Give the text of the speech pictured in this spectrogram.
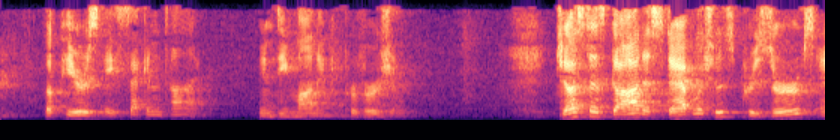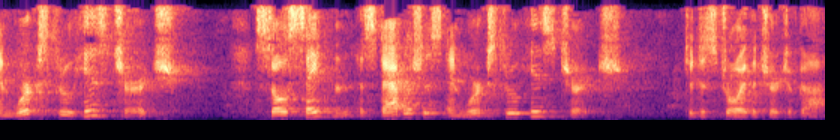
appears a second time in demonic perversion. Just as God establishes, preserves, and works through his church, so Satan establishes and works through his church to destroy the church of God.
